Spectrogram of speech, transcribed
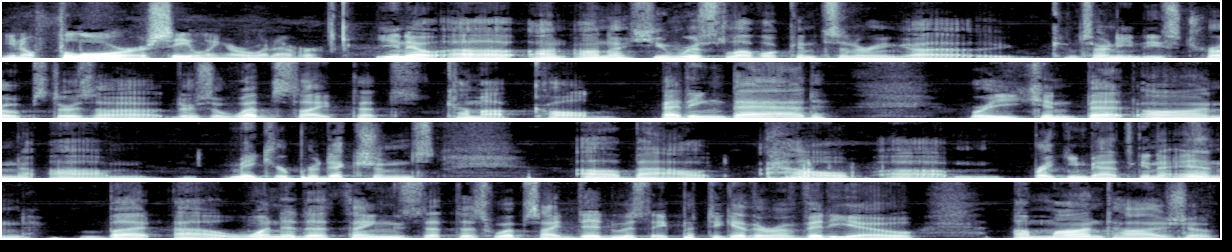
you know, floor or ceiling or whatever. You know, uh, on on a humorous level, considering uh, concerning these tropes, there's a there's a website that's come up called Betting Bad, where you can bet on um, make your predictions about how um, Breaking Bad's going to end. But uh, one of the things that this website did was they put together a video, a montage of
